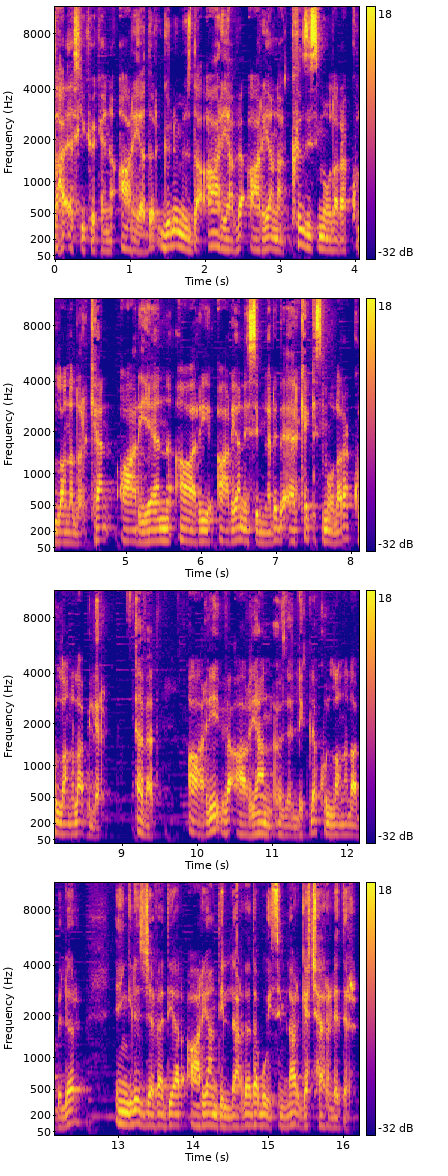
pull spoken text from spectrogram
daha eski kökeni Arya'dır. Günümüzde Arya ve Aryana kız ismi olarak kullanılırken Aryen, Ari, Aryan isimleri de erkek ismi olarak kullanılabilir. Evet, Ari ve Aryan özellikle kullanılabilir. İngilizce ve diğer Aryan dillerde de bu isimler geçerlidir.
